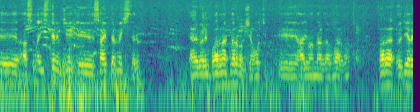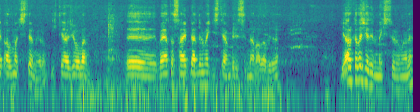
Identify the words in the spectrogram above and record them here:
e, aslında isterim ki e, sahiplenmek isterim. Yani böyle barınaklara bakacağım o tip e, hayvanlardan var mı? Para ödeyerek almak istemiyorum. İhtiyacı olan e, veyahut da sahiplendirmek isteyen birisinden alabilirim. Bir arkadaş edinmek istiyorum öyle.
